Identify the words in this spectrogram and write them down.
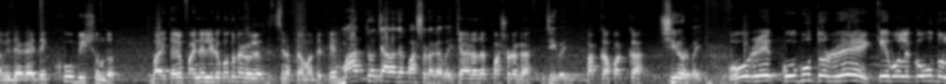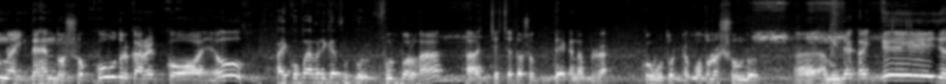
আমি দেখাই দিই খুবই সুন্দর। ভাই তাহলে ফাইনালি এটা কত টাকা হলে দিচ্ছেন আপনি আমাদেরকে? মাত্র চার হাজার পাঁচশো টাকা ভাই। চার হাজার পাঁচশো টাকা? জি ভাই। পাক্কা পাক্কা? শিওর ভাই। ওরে কবুতর রে কে বলে কবুতর নাই? দেখেন দর্শক কবুতর কারে কয়? ও ভাই কোপা আমেরিকার ফুটবল। ফুটবল হ্যাঁ? আচ্ছা আচ্ছা দর্শক দেখেন আপনারা কবুতরটা কতটা সুন্দর। আমি দেখাই এই যে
